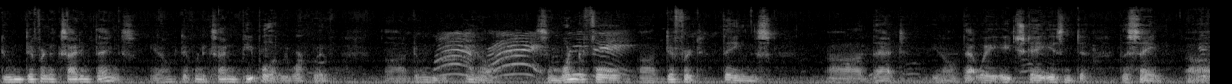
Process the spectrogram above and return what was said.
doing different exciting things, you know, different exciting people that we work with, uh, doing, you know, some wonderful uh, different things uh, that you know that way each day isn't the same. Uh,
